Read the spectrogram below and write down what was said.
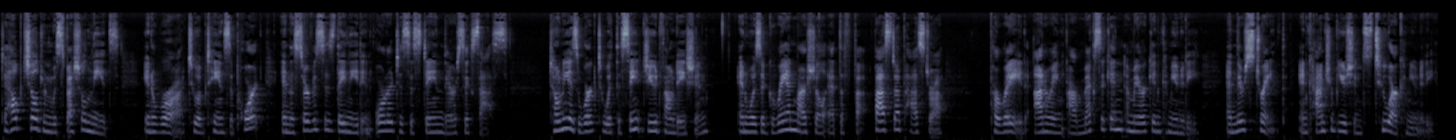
to help children with special needs in Aurora to obtain support and the services they need in order to sustain their success. Tony has worked with the St. Jude Foundation and was a Grand Marshal at the Fiestas Patrias parade honoring our Mexican American community and their strength and contributions to our community.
